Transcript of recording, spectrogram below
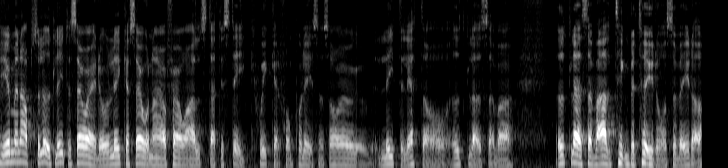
jo men absolut, lite så är det och likaså när jag får all statistik skickad från polisen så har jag lite lättare att utläsa vad, utläsa vad allting betyder och så vidare.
